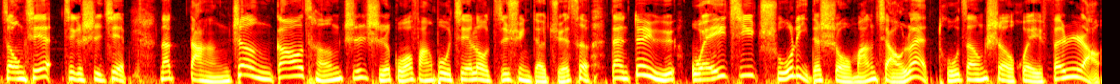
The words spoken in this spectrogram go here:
总结这个事件。那党政高层支持国防部揭露资讯的决策，但对于危机处理的手忙脚乱，徒增社会纷扰，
